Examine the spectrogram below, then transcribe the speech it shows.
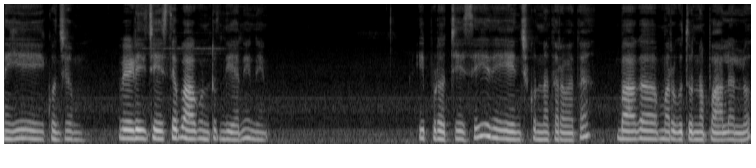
నెయ్యి కొంచెం వేడి చేస్తే బాగుంటుంది అని నేను. ఇప్పుడు వచ్చేసి ఇది వేయించుకున్న తర్వాత బాగా మరుగుతున్న పాలల్లో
